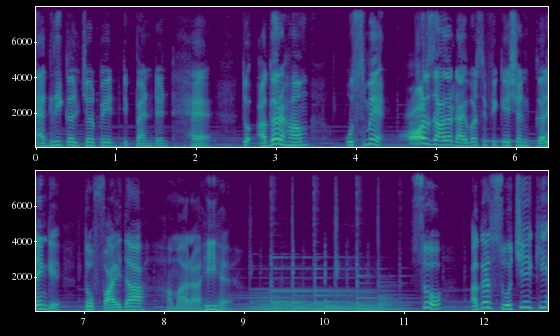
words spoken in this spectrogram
एग्रीकल्चर पे डिपेंडेंट है. तो अगर हम उसमें और ज़्यादा डाइवर्सिफिकेशन करेंगे तो फ़ायदा हमारा ही है. सो so, अगर सोचिए कि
